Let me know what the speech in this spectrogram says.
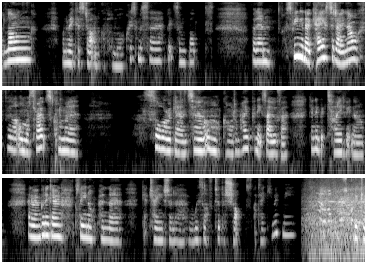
along. I want to make a start on a couple of more Christmas uh, bits and bobs. But um, I was feeling okay today. Now I feel like all my throat's come uh, sore again. So, oh God, I'm hoping it's over. Getting a bit tired of it now. Anyway, I'm going to go and clean up and uh, get changed and uh, whiz off to the shops. I'll take you with me. Just quickly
